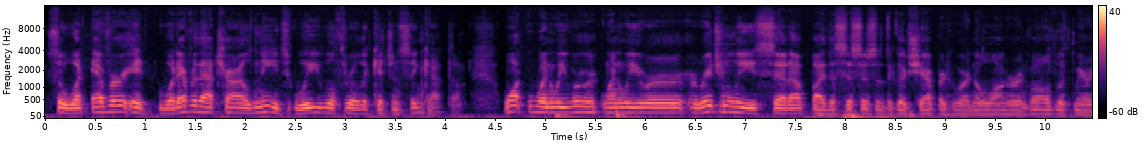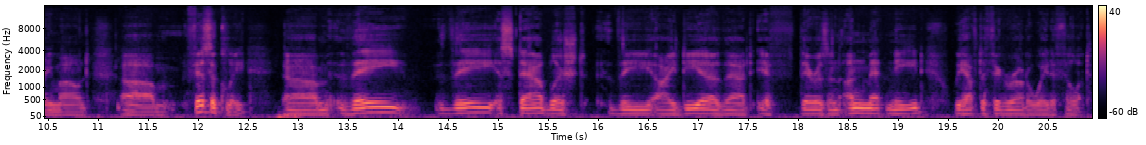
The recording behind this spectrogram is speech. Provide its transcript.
So whatever it, whatever that child needs, we will throw the kitchen sink at them. What, when we were when we were originally set up by the Sisters of the Good Shepherd, who are no longer involved with Marymound um, physically, um, they they established the idea that if there is an unmet need, we have to figure out a way to fill it.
